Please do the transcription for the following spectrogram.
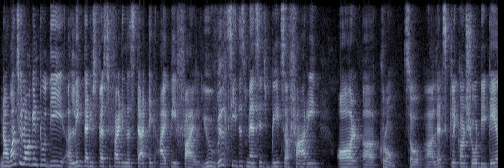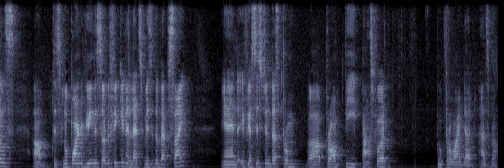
Now once you log into the uh, link that you specified in the static IP file, you will see this message: Beat Safari or uh, Chrome. So uh, let's click on show details. Uh, there's no point of viewing the certificate and let's visit the website. And if your system does prom uh, prompt the password to provide that as well.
